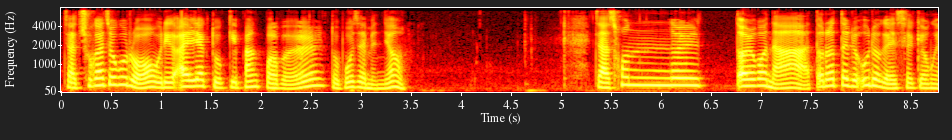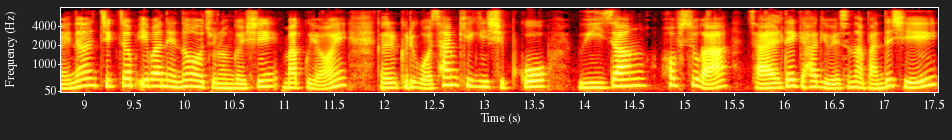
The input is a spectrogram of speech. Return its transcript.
자, 추가적으로 우리가 알약 돕기 방법을 또 보자면요. 자, 손을 떨거나 떨어뜨릴 우려가 있을 경우에는 직접 입안에 넣어주는 것이 맞고요. 그리고 삼키기 쉽고 위장 흡수가 잘 되게 하기 위해서는 반드시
